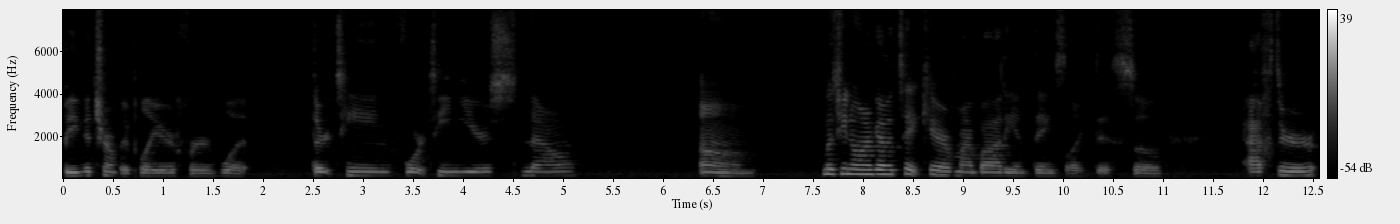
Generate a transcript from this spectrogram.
being a trumpet player for what, 13, 14 years now. Um, but you know, I gotta take care of my body and things like this. So after,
